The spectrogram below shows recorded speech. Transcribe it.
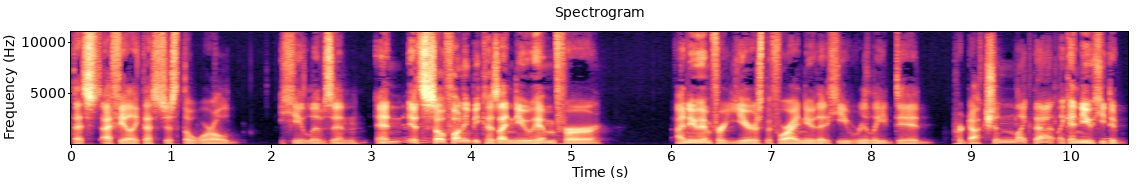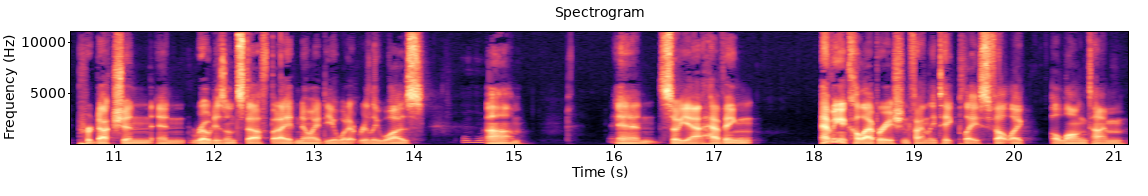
that's I feel like that's just the world he lives in. And it's Mhm. so funny because I knew him for I knew him for years before I knew that he really did production like that. Like I knew he Mhm. did production and wrote his own stuff, but I had no idea what it really was. Mhm. Um, and so yeah, having having a collaboration finally take place felt like a long time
